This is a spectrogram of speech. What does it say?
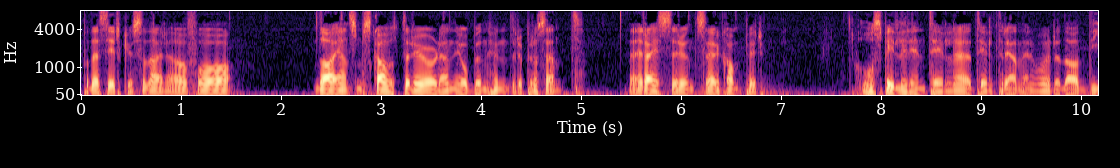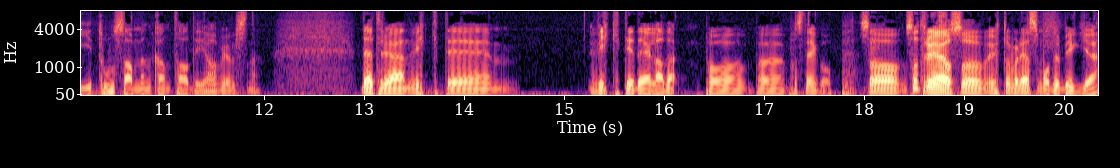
på det, sirkuset der. Og få da en som scouter og gjør den jobben 100% Reiser rundt, ser kamper og spiller inn til, til trener, hvor da de to sammen kan ta de avgjørelsene. Det tror jeg er en viktig, viktig del av det på, på, på steget opp. Så, så, tror jeg også utover det så må du bygge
